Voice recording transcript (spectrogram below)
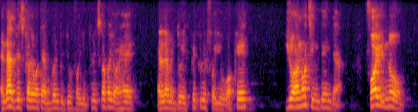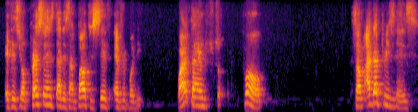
And that's basically what I'm going to do for you. Please cover your head and let me do it quickly for you, okay? You are not in danger. For you know, it is your presence that is about to save everybody. One time, Paul, some other prisoners,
